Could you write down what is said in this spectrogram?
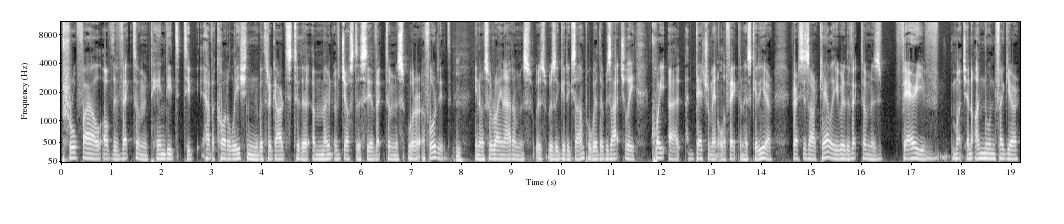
profile of the victim tended to have a correlation with regards to the amount of justice the victims were afforded. Mm. You know, so Ryan Adams was, was a good example where there was actually quite a, a detrimental effect on his career versus R. Kelly, where the victim is very v- much an unknown figure.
